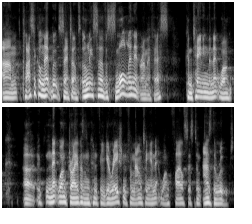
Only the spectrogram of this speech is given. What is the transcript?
Um, classical NetBoot setups only serve a small initramfs containing the network uh, network drivers and configuration for mounting a network file system as the root.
